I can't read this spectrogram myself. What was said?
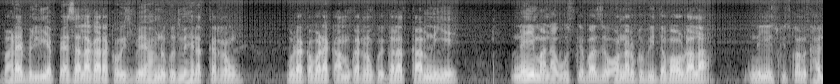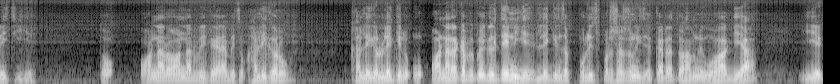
भाड़ा पर लिया, पैसा लगा रखा इसमें हमने कुछ मेहनत कर रहा हूँ बूढ़ा का बड़ा काम कर रहा हूँ, कोई गलत काम नहीं है। नहीं माना, उसके बाद ऑनर को भी दबाव डाला, नहीं, इसको हमें खाली चाहिए। तो ऑनर ऑनर भी कह रहा है इसको खाली करो। खाली करो लेकिन ऑनर का भी कोई गलती नहीं है। लेकिन जब पुलिस प्रशासन कर रहा है तो हमने वहाँ गया। ये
